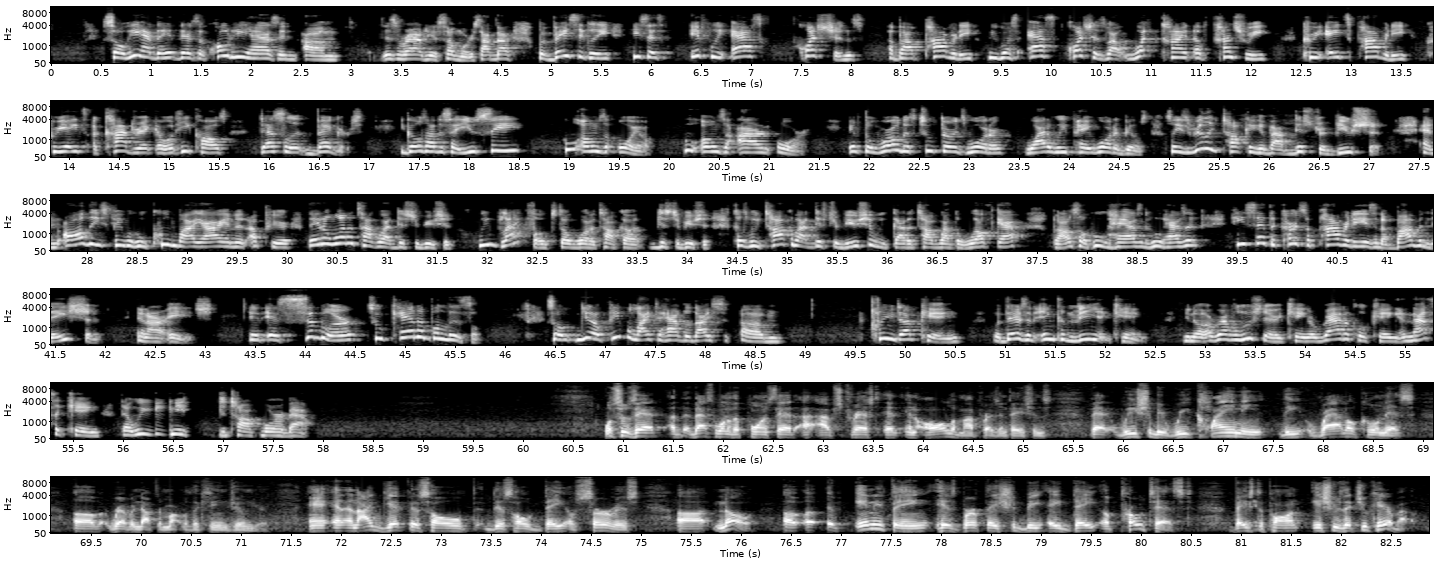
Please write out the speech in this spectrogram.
so he had the, there's a quote he has in um, this around here somewhere so i'm not but basically he says if we ask questions about poverty we must ask questions about what kind of country creates poverty creates a cadre of what he calls desolate beggars he goes on to say, You see, who owns the oil? Who owns the iron ore? If the world is two thirds water, why do we pay water bills? So he's really talking about distribution. And all these people who kumbaya and it up here, they don't want to talk about distribution. We black folks don't want to talk about distribution because we talk about distribution. We've got to talk about the wealth gap, but also who has and who hasn't. He said the curse of poverty is an abomination in our age. It is similar to cannibalism. So, you know, people like to have the nice, um, cleaned up king, but there's an inconvenient king, you know, a revolutionary king, a radical king, and that's a king that we need to talk more about. Well, Suzette, uh, that's one of the points that I, have stressed in, in, all of my presentations that we should be reclaiming the radicalness of Reverend Dr. Martin Luther King Jr. And, and, and I get this whole this whole day of service uh, no. Uh, uh, if anything, his birthday should be a day of protest based upon issues that you care about.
